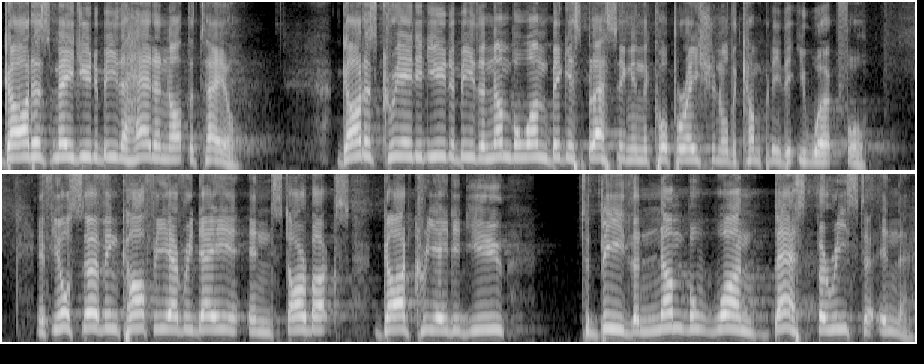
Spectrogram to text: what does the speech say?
God has made you to be the head and not the tail. God has created you to be the number one biggest blessing in the corporation or the company that you work for. If you're serving coffee every day in Starbucks, God created you to be the number one best barista in there.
